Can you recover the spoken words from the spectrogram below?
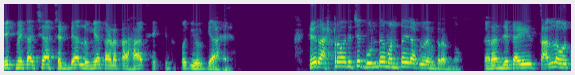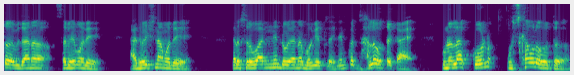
एकमेकाच्या चड्ड्या लुंग्या काढत आहात हे कितपत योग्य आहे? हे राष्ट्रवादीचे गुंड म्हणता येईल आपल्याला मित्रांनो. कारण जे काही चाललं होतं विधान सभेमध्ये अधिवेशनामध्ये तर सर्वांनी डोळ्यानं बघितलंय. नेमकं झालं होतं काय? कुणाला कोण उचकावलं होतं?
